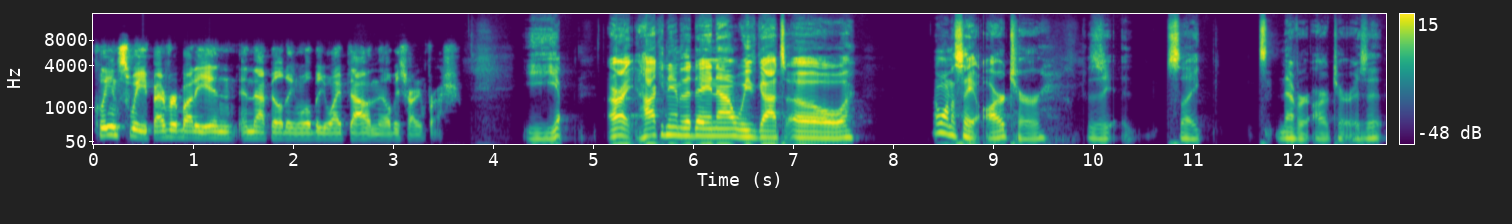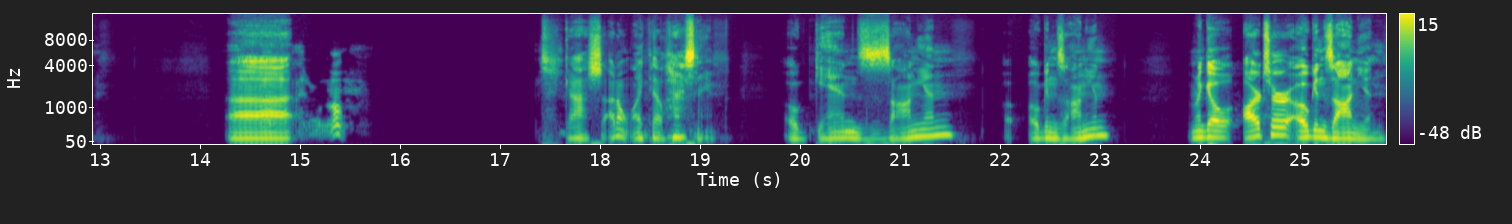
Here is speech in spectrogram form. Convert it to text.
clean sweep. Everybody in in that building will be wiped out, and they'll be starting fresh. Yep. All right. Hockey name of the day. Now we've got oh, I don't want to say Arter because it's like it's never Arter, is it? Uh, I don't know. Gosh, I don't like that last name. Oganzanian? Oganzanian? I'm going to go Artur Oganzanian.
